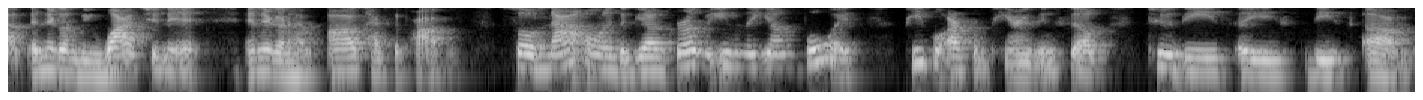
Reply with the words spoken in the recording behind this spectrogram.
up, and they're going to be watching it, and they're going to have all types of problems. So not only the young girls, but even the young boys, people are comparing themselves to these these these um,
